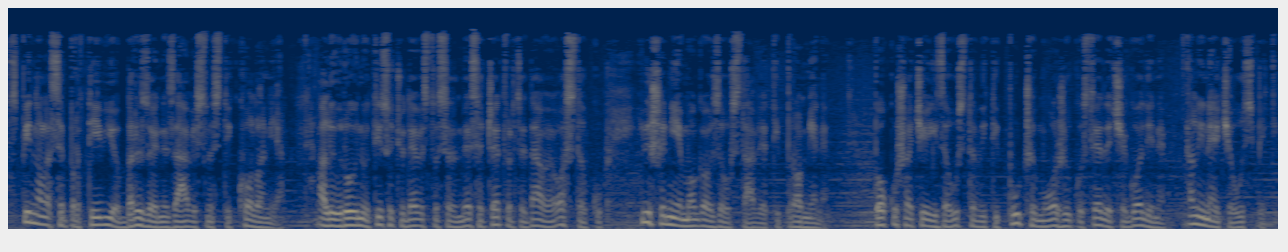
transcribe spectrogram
Spinola se protivio brzoj nezavisnosti kolonija, ali u rujnu 1974. dao je ostavku i više nije mogao zaustavljati promjene. Pokušat će ih zaustaviti pučem u ožujku sljedeće godine, ali neće uspjeti.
